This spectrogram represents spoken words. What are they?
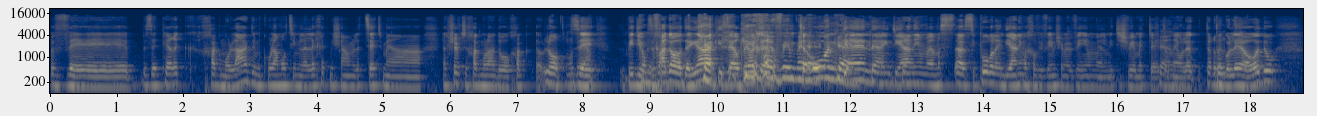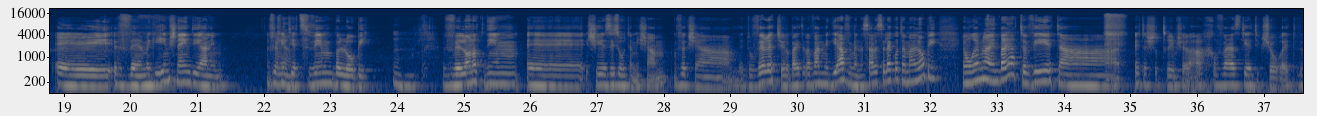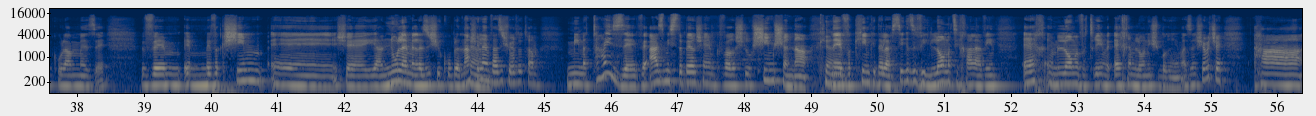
וזה פרק חג מולד, הם כולם רוצים ללכת משם, לצאת מה... אני חושבת שזה חג מולד או חג... לא, זה... בדיוק, כמובן. זה חג ההודיה, כן, כי זה הרבה יותר חייבים, אה, טעון, כן, כן, כן האינדיאנים, כן. הסיפור על האינדיאנים החביבים שמביאים, מתיישבים את אה, כן. תרנגולי ההודו, אה, ומגיעים שני אינדיאנים, ומתייצבים כן. בלובי. Mm-hmm. ולא נותנים אה, שיזיזו אותם משם. וכשהדוברת של הבית הלבן מגיעה ומנסה לסלק אותם מהלובי, הם אומרים לה, אין בעיה, תביאי את, ה... את השוטרים שלך, ואז תהיה תקשורת, וכולם זה. והם מבקשים אה, שיענו להם על איזושהי קובלנה כן. שלהם, ואז היא שואלת אותם, ממתי זה? ואז מסתבר שהם כבר 30 שנה כן. נאבקים כדי להשיג את זה, והיא לא מצליחה להבין. איך הם לא מוותרים ואיך הם לא נשברים. אז אני חושבת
